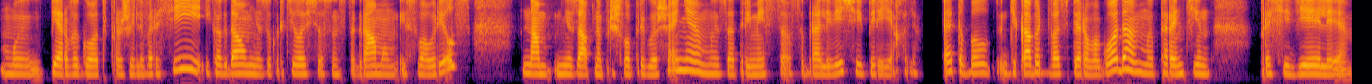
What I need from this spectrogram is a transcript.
Мы первый год прожили в России, и когда у меня закрутилось все с Инстаграмом и с Wow Reels, нам внезапно пришло приглашение, мы за три месяца собрали вещи и переехали. Это был декабрь 2021 года, мы карантин просидели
